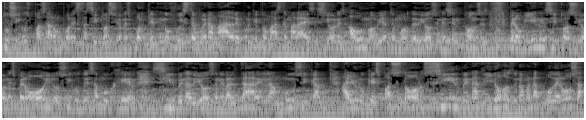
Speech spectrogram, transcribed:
tus hijos pasaron por estas situaciones porque no fuiste buena madre, porque tomaste malas decisiones, aún no había temor de Dios en ese entonces, pero vienen situaciones, pero hoy los hijos de esa mujer sirven a Dios en el altar, en la música, hay uno que es pastor, sirven a Dios de una manera poderosa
